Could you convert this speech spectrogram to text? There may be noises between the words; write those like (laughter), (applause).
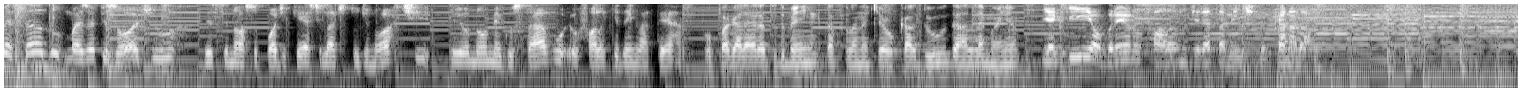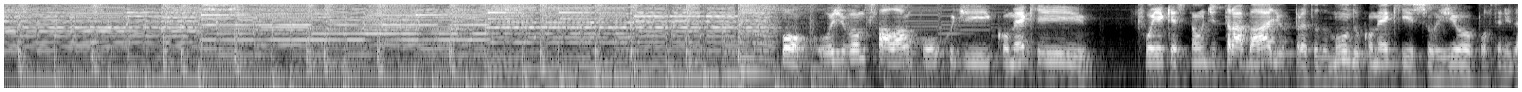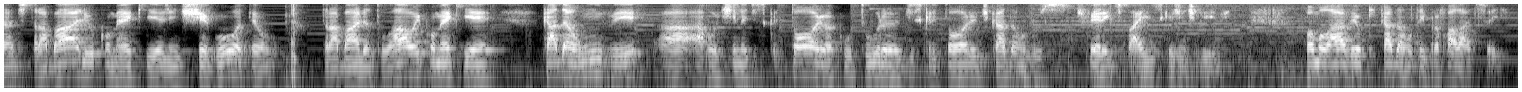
começando mais um episódio desse nosso podcast Latitude Norte. Meu nome é Gustavo, eu falo aqui da Inglaterra. Opa, galera, tudo bem? Tá falando aqui é o Cadu da Alemanha. E aqui é o Breno falando diretamente do Canadá. Bom, hoje vamos falar um pouco de como é que foi a questão de trabalho para todo mundo, como é que surgiu a oportunidade de trabalho, como é que a gente chegou até o trabalho atual e como é que é cada um vê a, a rotina de escritório, a cultura de escritório de cada um dos diferentes países que a gente vive. Vamos lá ver o que cada um tem para falar disso aí.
